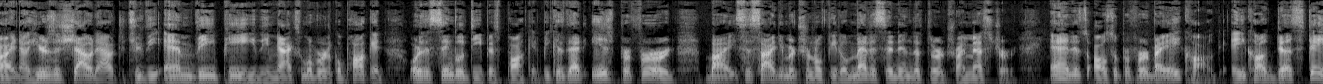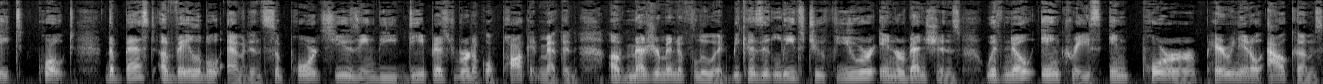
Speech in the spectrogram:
All right, now here's a shout out to the MVP, the maximal vertical pocket, or the single deepest pocket, because that is preferred by Society of Maternal Fetal Medicine in the third trimester. And it's also preferred by ACOG. ACOG does state, quote, the best available evidence supports using the deepest vertical pocket method of measurement of fluid because it leads to fewer interventions with no increase in poorer perinatal outcomes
